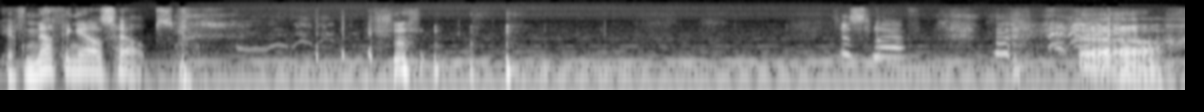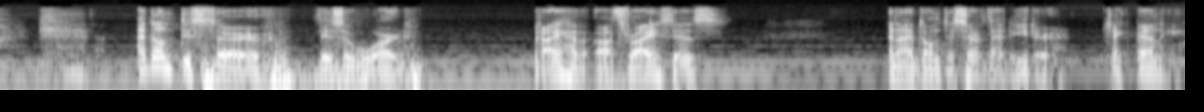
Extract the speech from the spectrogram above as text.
if nothing else helps. Just laugh. Oh. I don't deserve this award, but I have arthritis, and I don't deserve that either. Jack Benny.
